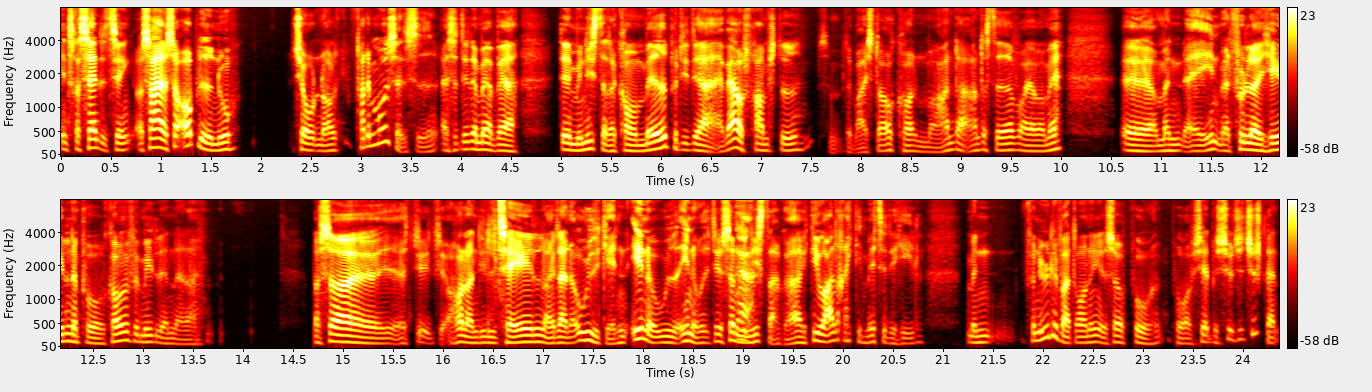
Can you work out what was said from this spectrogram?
interessante ting, og så har jeg så oplevet nu, sjovt nok, fra det modsatte side. Altså det der med at være den minister, der kommer med på de der erhvervsfremstød, som det var i Stockholm og andre, andre steder, hvor jeg var med, øh, og man er ind, man følger i hælene på kongefamilien, eller, og så øh, holder en lille tale, og et eller andet ud igen, ind og ud, ind og ud. Det er jo sådan, Ja. minister gør. Ikke? De er jo aldrig rigtig med til det hele. Men for nylig var dronningen så på, på officielt besøg til Tyskland.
